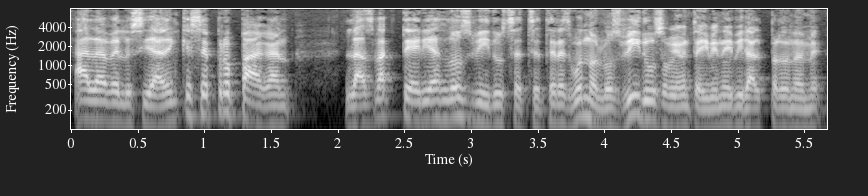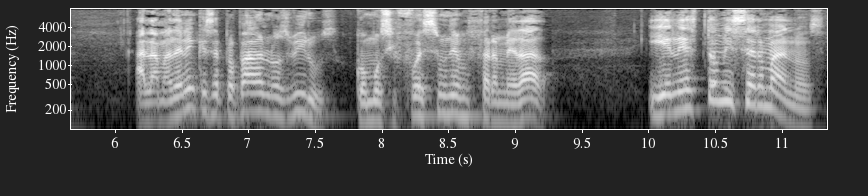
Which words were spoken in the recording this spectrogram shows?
a la velocidad en que se propagan las bacterias, los virus, etcétera. Bueno, los virus, obviamente ahí viene viral, perdónenme. A la manera en que se propagan los virus, como si fuese una enfermedad. Y en esto, mis hermanos,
